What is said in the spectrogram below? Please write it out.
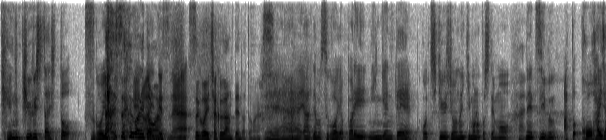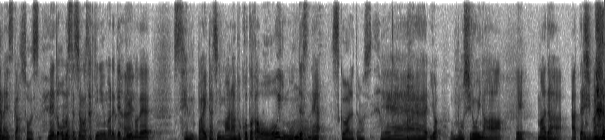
研究した人すごいですね。すごいと思います。ね。すごい着眼点だと思います、えー、いやでもすごいやっぱり人間ってこう地球上の生き物としても、はい。ね随分あと後輩じゃないですか。そうですね。ね、動物たちの方が先に生まれてっていうので、先輩たちに学ぶことが多いもんですね。救われてますねえー、いや面白いな。えまだあったりします？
